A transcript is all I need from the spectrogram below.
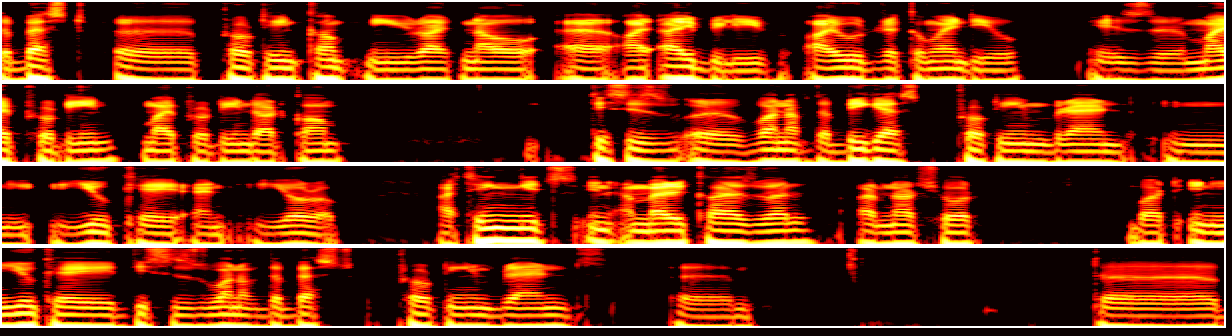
the best uh, protein company right now uh, I, I believe i would recommend you is uh, myprotein myprotein.com this is uh, one of the biggest protein brand in uk and europe. I think it's in america as well i'm not sure. But in uk this is one of the best protein brands um, the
